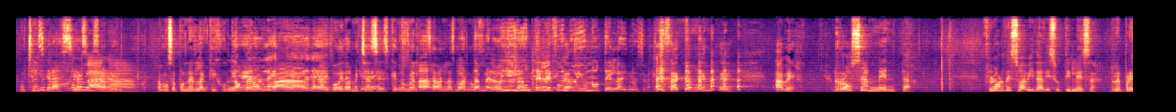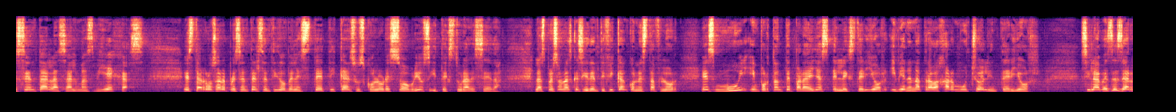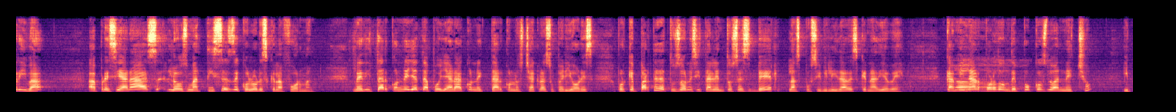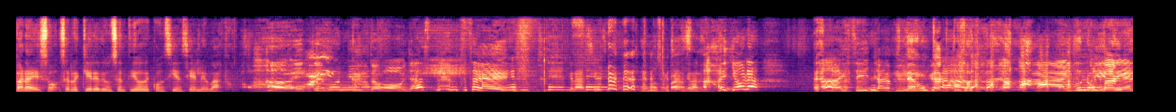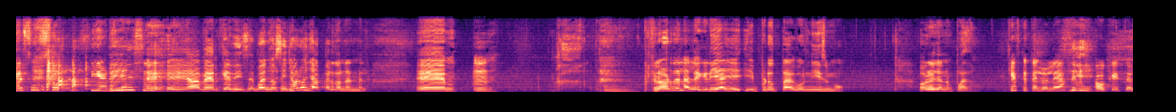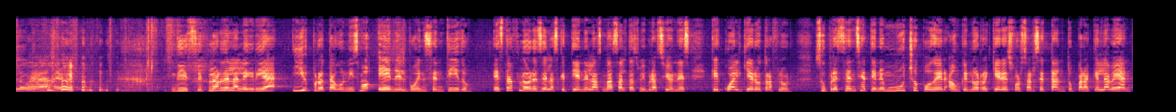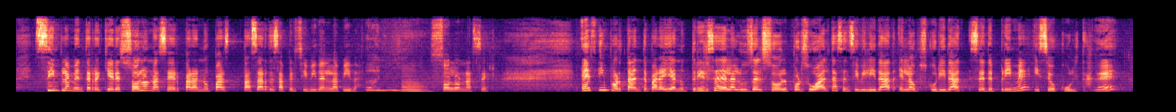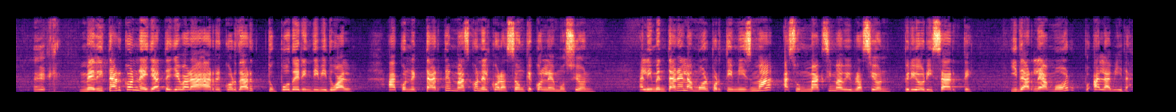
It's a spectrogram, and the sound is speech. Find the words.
Muchas Qué gracias, bárbara. Isabel. Vamos a ponerla aquí junto. No, pero lee qué Guau, eres, Ay, voy, dame chance, es que no me alcanzaban las manos. Oye, y un teléfono y un hotel ahí, no es Exactamente. A ver, rosa menta. Flor de suavidad y sutileza. Representa a las almas viejas. Esta rosa representa el sentido de la estética en sus colores sobrios y textura de seda. Las personas que se identifican con esta flor es muy importante para ellas el exterior y vienen a trabajar mucho el interior. Si la ves desde arriba, apreciarás los matices de colores que la forman. Meditar con ella te apoyará a conectar con los chakras superiores, porque parte de tus dones y talentos es ver las posibilidades que nadie ve. Caminar por donde pocos lo han hecho, y para eso se requiere de un sentido de conciencia elevado. Ay, qué bonito. Ya esténse. Gracias. Muchas gracias. Ay, llora. Ay, sí, ya. te da un cactus. Ay, sí, más. eres un sol cierto. Dice, a ver qué dice. Bueno, si lloro ya, perdónenmela. Em, mm. Flor de la alegría y, y protagonismo. Ahora ya no puedo. ¿Quieres que te lo lea? Sí. Ok, te lo voy a leer. Dice, flor de la alegría y protagonismo en el buen sentido. Esta flor es de las que tiene las más altas vibraciones que cualquier otra flor. Su presencia tiene mucho poder, aunque no requiere esforzarse tanto para que la vean. Simplemente requiere solo nacer para no pas- pasar desapercibida en la vida. Solo nacer. Es importante para ella nutrirse de la luz del sol. Por su alta sensibilidad en la oscuridad se deprime y se oculta. ¿Eh? Meditar con ella te llevará a recordar tu poder individual, a conectarte más con el corazón que con la emoción, alimentar el amor por ti misma a su máxima vibración, priorizarte y darle amor a la vida,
